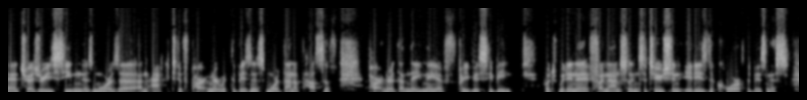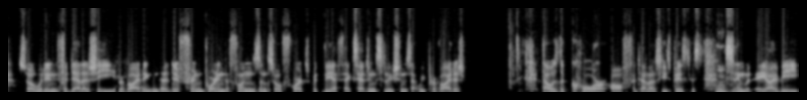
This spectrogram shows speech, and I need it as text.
Uh, Treasury is seen as more as a, an active partner with the business, more than a passive partner than they may have previously been. But within a financial institution, it is the core of the business. So within Fidelity, providing the different, pouring the funds and so forth with the FX hedging solutions that we provided. That was the core of Fidelity's business. Mm. Same with AIB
